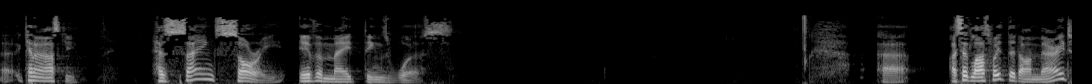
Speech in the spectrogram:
Uh, can I ask you, has saying sorry ever made things worse? Uh, I said last week that I'm married,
